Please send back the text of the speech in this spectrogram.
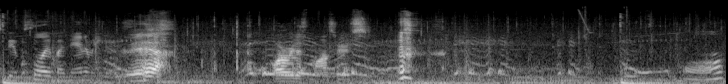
It must be employed by the enemy. Yeah. Or we're just monsters. Aww.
